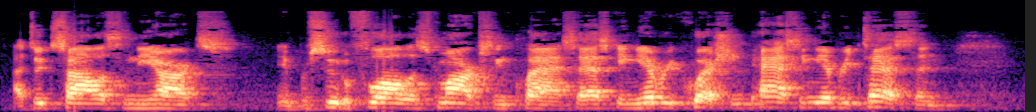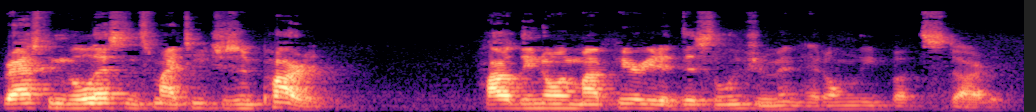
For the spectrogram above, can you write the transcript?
I took solace in the arts in pursuit of flawless marks in class, asking every question, passing every test, and grasping the lessons my teachers imparted, hardly knowing my period of disillusionment had only but started.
